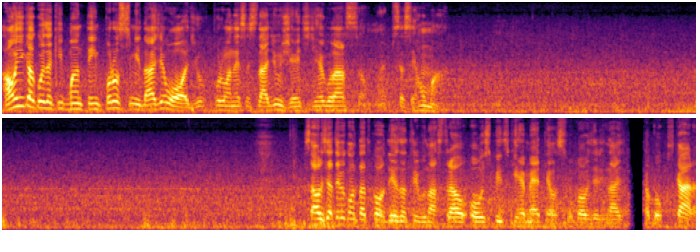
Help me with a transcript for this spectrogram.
A única coisa que mantém proximidade é o ódio, por uma necessidade urgente de regulação. Né? Precisa ser arrumado. Saulo, já teve contato com aldeias da tribo astral ou espíritos que remetem aos povos originais caboclos? Cara,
